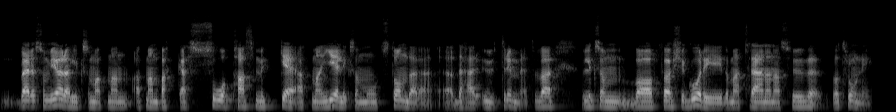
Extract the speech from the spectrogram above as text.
vad är det som gör liksom att, man, att man backar så pass mycket att man ger liksom motståndare eh, det här utrymmet? Vad, liksom, vad för i de här tränarnas huvud? Vad tror ni?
